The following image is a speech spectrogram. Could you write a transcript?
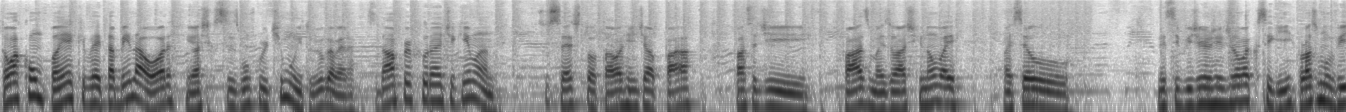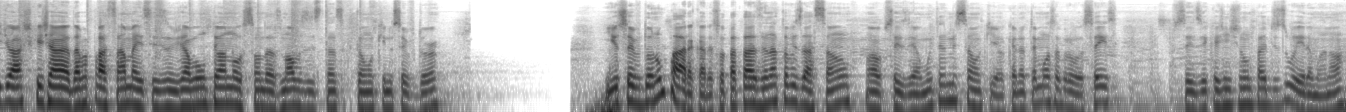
Então acompanha que vai estar tá bem da hora. Eu acho que vocês vão curtir muito, viu, galera? Se dá uma perfurante aqui, mano sucesso total. A gente já pa, passa de fase, mas eu acho que não vai, vai ser o... Nesse vídeo a gente não vai conseguir. Próximo vídeo eu acho que já dá pra passar, mas vocês já vão ter uma noção das novas instâncias que estão aqui no servidor. E o servidor não para, cara. Só tá trazendo atualização. Ó, pra vocês verem, muita missão aqui, ó. Quero até mostrar pra vocês. Pra vocês verem que a gente não tá de zoeira, mano, ó.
